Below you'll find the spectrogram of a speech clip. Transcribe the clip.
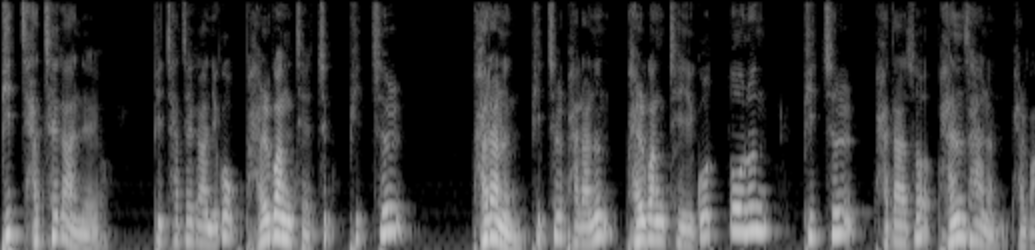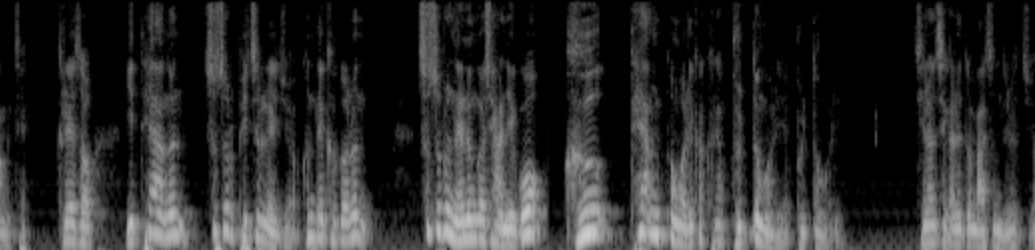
빛 자체가 아니에요. 빛 자체가 아니고 발광체, 즉 빛을 발하는 빛을 발하는 발광체이고 또는 빛을 받아서 반사하는 발광체. 그래서 이 태양은 스스로 빛을 내죠. 근데 그거는 스스로 내는 것이 아니고 그 태양 덩어리가 그냥 불덩어리예요. 불덩어리. 지난 시간에도 말씀드렸죠.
